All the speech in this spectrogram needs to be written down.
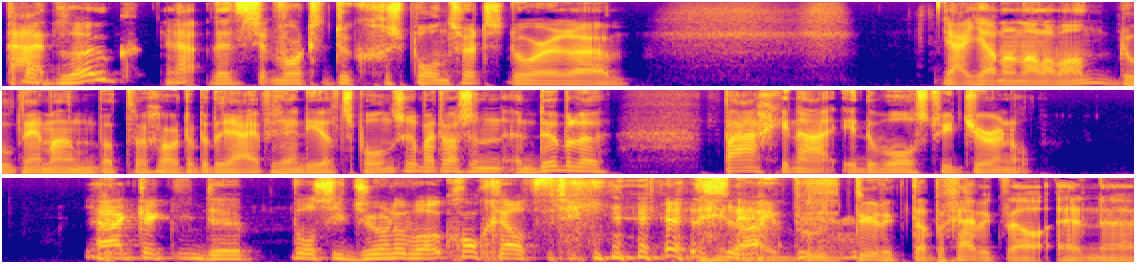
Wat leuk. Ja, dat is, wordt natuurlijk gesponsord door eh, ja, Jan en Alleman. Ik bedoel, neem aan dat er grote bedrijven zijn die dat sponsoren. Maar het was een, een dubbele pagina in de Wall Street Journal. Ja, kijk, de Wall Street Journal wil ook gewoon geld verdienen. Nee, bedoel, natuurlijk, dat begrijp ik wel. En, eh,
